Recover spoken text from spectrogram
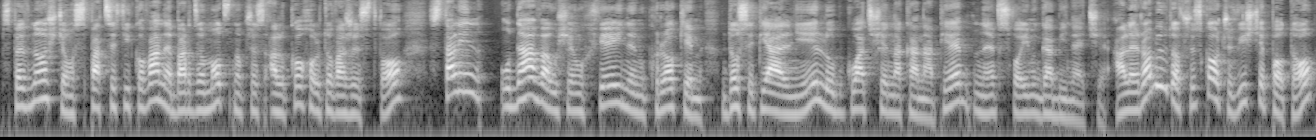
z pewnością spacyfikowane bardzo mocno przez alkohol towarzystwo, Stalin udawał się chwiejnym krokiem do sypialni lub kładł się na kanapie w swoim gabinecie. Ale robił to wszystko oczywiście po to,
